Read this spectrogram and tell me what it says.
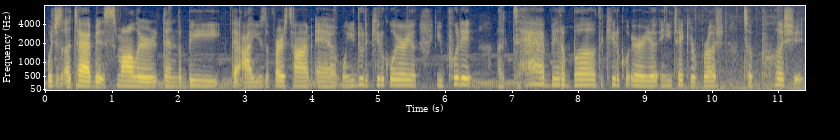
which is a tad bit smaller than the bead that i used the first time. And when you do the cuticle area you put it a tad bit above the cuticle area and you take your brush to push it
